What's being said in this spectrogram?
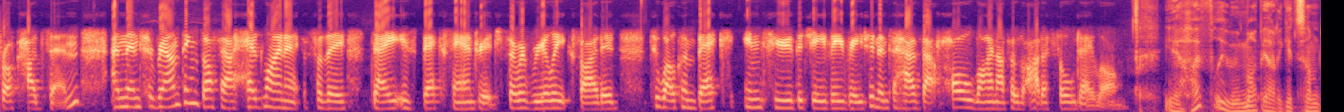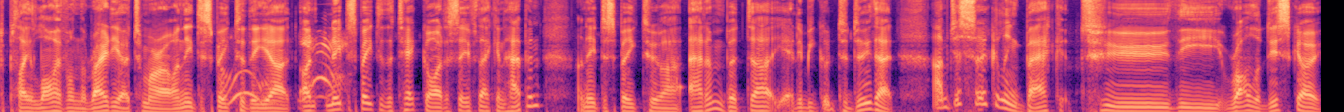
Frock Hudson. And then to round things off, our headliner for the day is Bec Sandridge. So we're really excited to welcome Bec into the GV region and to have that whole lineup of artists all day long. Yeah, hopefully we might be able to get some to play live on the radio tomorrow. I need to speak to the. Uh, I need to speak to the tech guy to see if that can happen. I need to speak to uh, Adam, but uh, yeah, it'd be good to do that. Um, just circling back to the roller disco.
